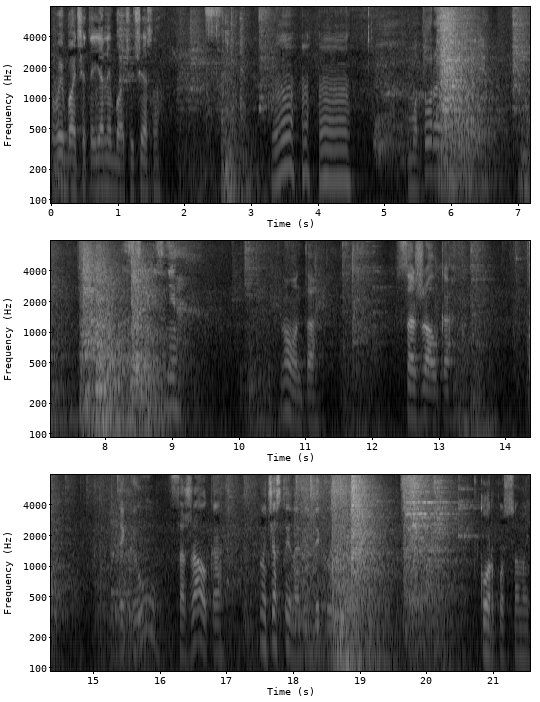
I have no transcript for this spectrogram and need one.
Ви бачите, я не бачу, чесно. Мгм. Мотори розібрані. Залізні. Ну вон та сажалка. ДКУ, сажалка. Ну, частина від ДКУ. Корпус самий.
